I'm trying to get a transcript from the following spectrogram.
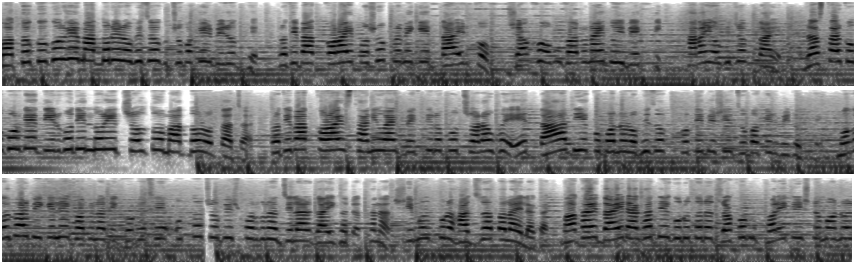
গত কুকুরকে মারধরের অভিযোগ যুবকের বিরুদ্ধে। প্রতিবাদ করায় পশু প্রেমিকের দায়ের কোপ জখম ঘটনায় দুই ব্যক্তি। থানায় অভিযোগ দায়ের। রাস্তার কুকুরকে দীর্ঘদিন ধরে চলতো মারধর অত্যাচার। প্রতিবাদ করায় স্থানীয় এক ব্যক্তির ওপর চড়াও হয়ে দা দিয়ে কোপানোর অভিযোগ প্রতিবেশী যুবকের বিরুদ্ধে। মঙ্গলবার বিকেলে ঘটনাটি ঘটেছে উত্তর চব্বিশ পরগনা জেলার গাইঘাটা থানার শিমুলপুর হাজরাতলা এলাকায়। মাথায় দায়ের আঘাতে গুরুতর জখম হরে কৃষ্ণ মণ্ডল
